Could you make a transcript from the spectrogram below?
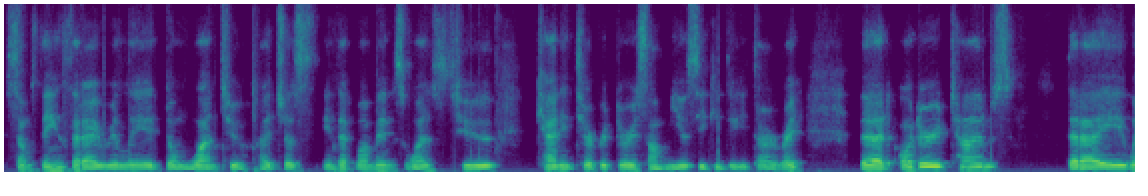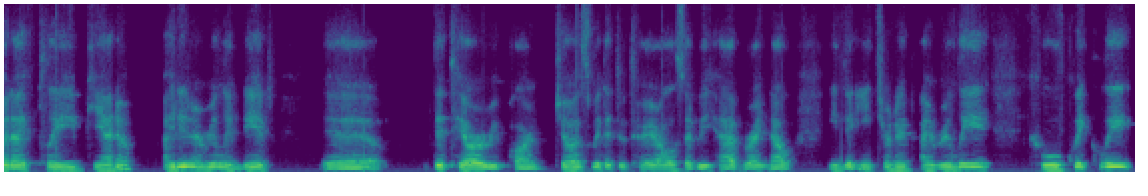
Some things that I really don't want to. I just, in that moment, wants to can interpret some music in the guitar, right? But other times that I, when I play piano, I didn't really need uh, the theory part. Just with the tutorials that we have right now in the internet, I really could quickly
